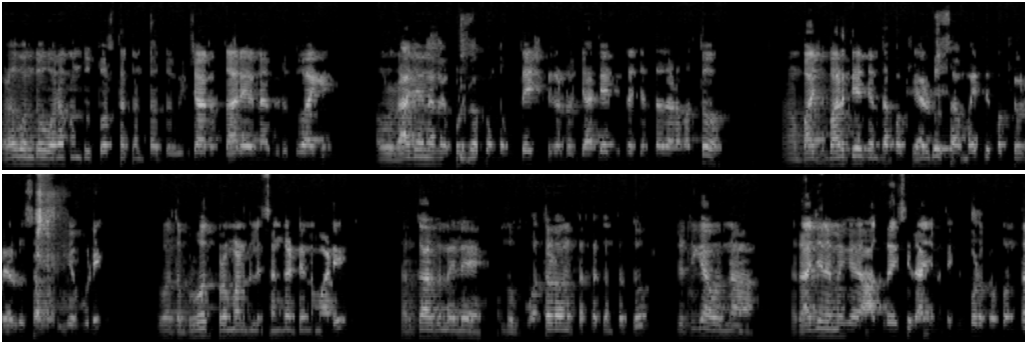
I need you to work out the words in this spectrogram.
ಒಳಗೊಂದು ಹೊರಗೊಂದು ತೋರಿಸ್ತಕ್ಕಂಥದ್ದು ವಿಚಾರಧಾರೆಯನ್ನ ವಿರುದ್ಧವಾಗಿ ಅವರು ರಾಜೀನಾಮೆ ಕೊಡಬೇಕು ಅಂತ ಉದ್ದೇಶ ಇಟ್ಕೊಂಡು ಜಾತ್ಯತೀತ ಜನತಾ ದಳ ಮತ್ತು ಭಾರತೀಯ ಜನತಾ ಪಕ್ಷ ಎರಡೂ ಸಹ, ಮೈತ್ರಿ ಪಕ್ಷಗಳು ಎರಡೂ ಸಹ ಒಟ್ಟಿಗೆ ಕೂಡಿ ಇವತ್ತು ಬೃಹತ್ ಪ್ರಮಾಣದಲ್ಲಿ ಸಂಘಟನೆ ಮಾಡಿ ಸರ್ಕಾರದ ಮೇಲೆ ಒಂದು ಒತ್ತಡವನ್ನು ತರ್ತಕ್ಕಂಥದ್ದು ಜೊತೆಗೆ ಅವ್ರನ್ನ ರಾಜೀನಾಮೆಗೆ ಆಗ್ರಹಿಸಿ ರಾಜೀನಾಮೆ ತೆಗೆದುಕೊಡ್ಬೇಕು ಅಂತ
